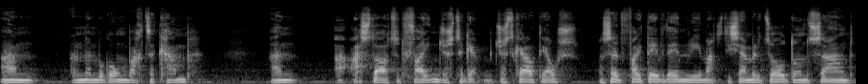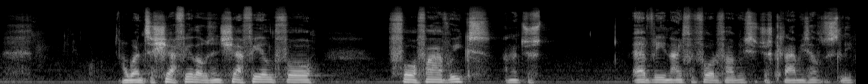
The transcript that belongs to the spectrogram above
And I remember going back to camp, and I, started fighting just to get just to get out the house. I said, "Fight David Haye in the rematch December. It's all done. Sound." I went to Sheffield. I was in Sheffield for four or five weeks, and I just every night for four or five weeks, I just cried myself to sleep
